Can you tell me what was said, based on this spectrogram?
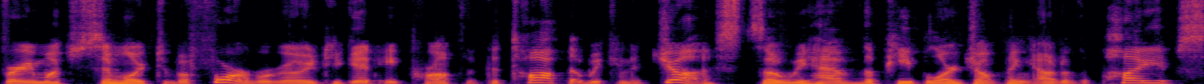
very much similar to before, we're going to get a prompt at the top that we can adjust. So we have the people are jumping out of the pipes.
